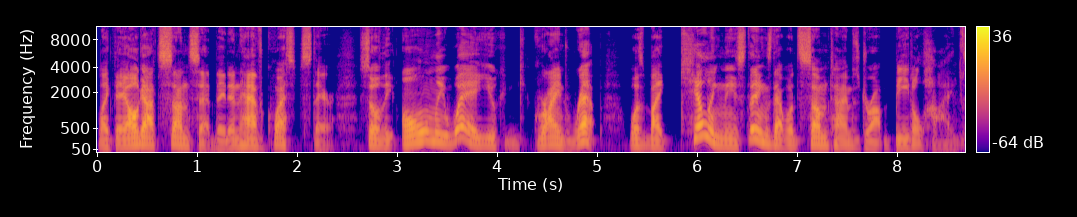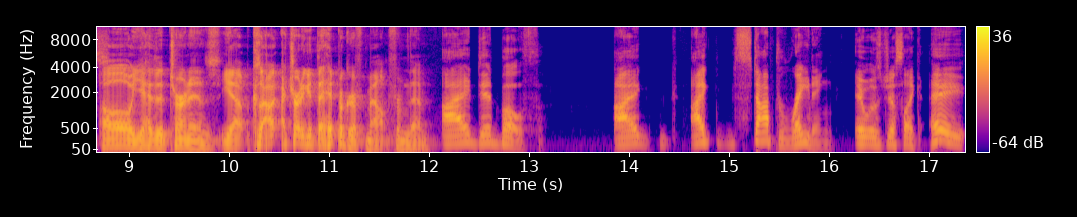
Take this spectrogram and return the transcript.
Like they all got sunset. They didn't have quests there. So the only way you could grind rep was by killing these things that would sometimes drop beetle hides. Oh, you had the turn ins. Yeah, because I, I tried to get the hippogriff mount from them. I did both. I I stopped raiding. It was just like, hey,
